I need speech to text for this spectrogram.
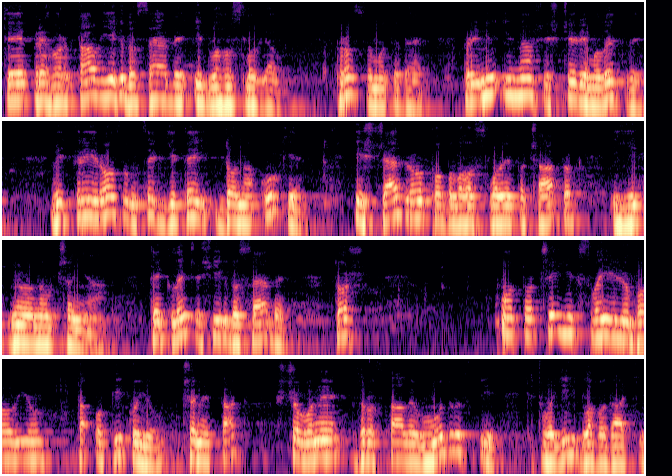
Ти пригортав їх до себе і благословляв. Просимо Тебе, прийми і наші щирі молитви, відкрий розум цих дітей до науки і щедро поблагослови початок їхнього навчання. Ти кличеш їх до себе, тож оточи їх своєю любов'ю та опікою, чи не так, що вони зростали в мудрості в Твоїй благодаті.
